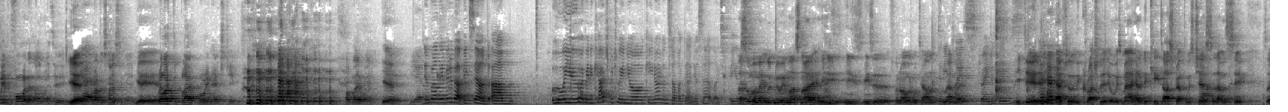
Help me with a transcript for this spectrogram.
we're performing at Laneway too. Yeah. Yeah. We're not just hosting it. Yeah, yeah, yeah. We're like the black Roy and HG of Laneway. Yeah. yeah. And finally, a bit about Big Sound. Um, who are you hoping to catch between your keynote and stuff like that in your set? Like, are you I saw my mate Luke Million last night. He, he's, he's a phenomenal talent Did from he play Stranger Things? He did. and He absolutely crushed it. It was mad. He had a big guitar strapped to his chest, so that was sick. So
